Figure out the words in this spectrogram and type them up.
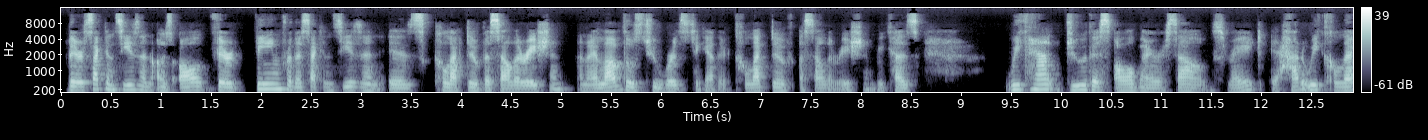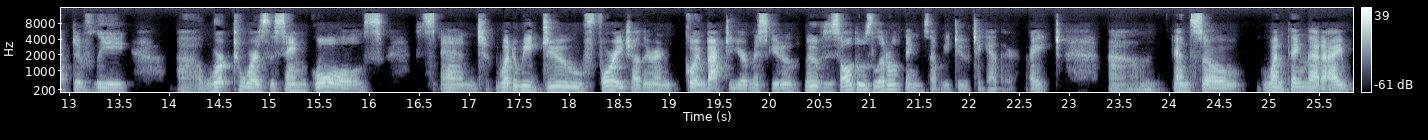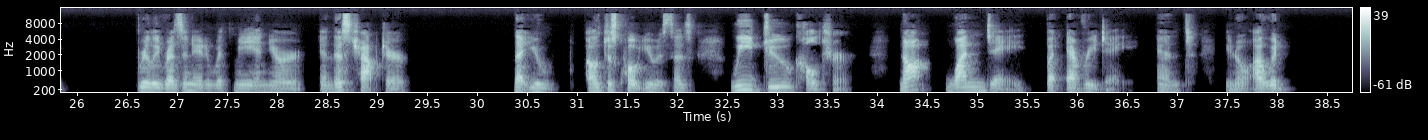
their second season is all their theme for the second season is collective acceleration. And I love those two words together, collective acceleration, because we can't do this all by ourselves, right? How do we collectively uh, work towards the same goals? And what do we do for each other? And going back to your mosquito moves, it's all those little things that we do together, right? Um, and so one thing that I really resonated with me in your in this chapter that you I'll just quote you it says we do culture not one day but every day and you know I would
